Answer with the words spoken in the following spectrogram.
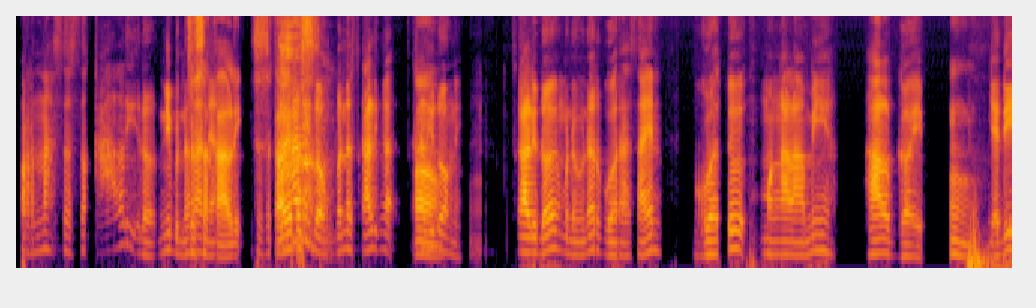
pernah sesekali loh ini beneran ya Sesekali, sesekali dong bener sekali nggak sekali Oh. doang nih sekali doang yang bener-bener gue rasain gue tuh mengalami hal gaib Hmm, jadi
